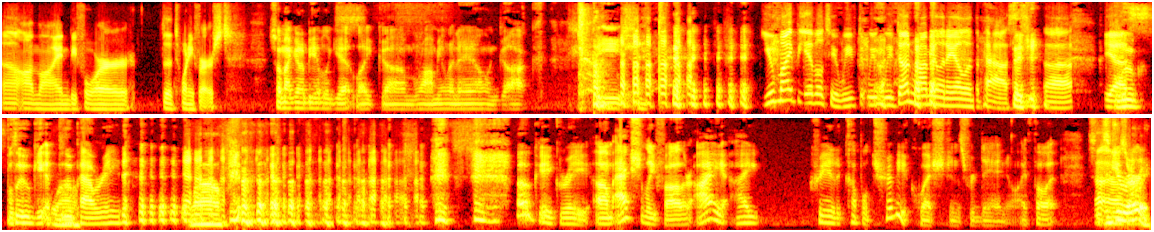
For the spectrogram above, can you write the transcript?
uh, online before the twenty first. So am I going to be able to get like um, Romulan ale and gagh? You might be able to. We've we've, we've done Romulan ale in the past. Did you? Uh, yes. Blue, blue, ge- Wow. blue Powerade. wow. okay, great. Um, actually, Father, I I created a couple trivia questions for Daniel. I thought since he's, Did you our,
